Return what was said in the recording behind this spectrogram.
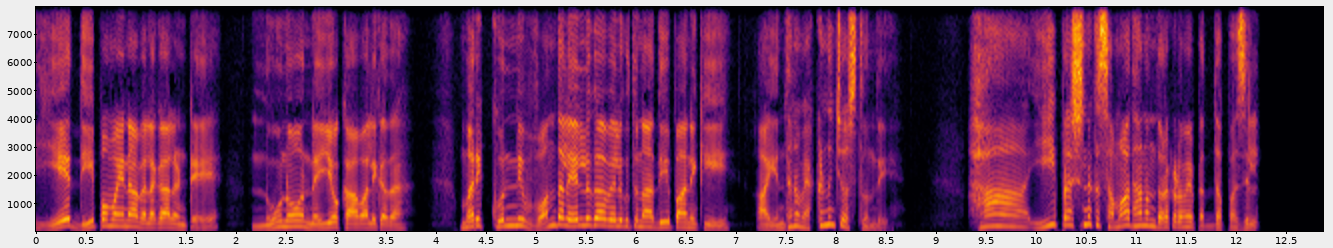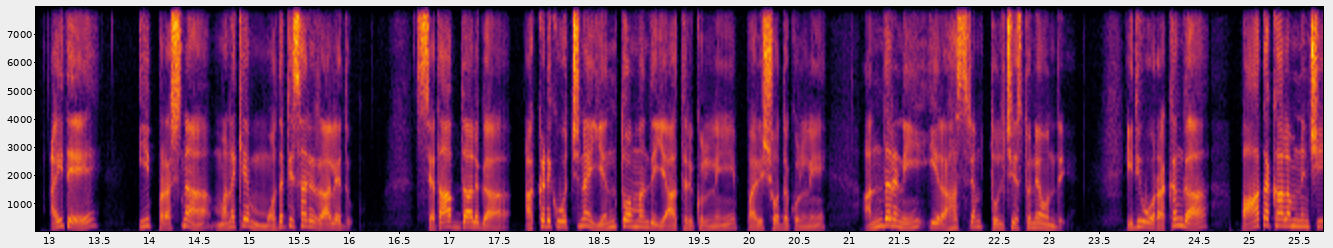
ఏ దీపమైనా వెలగాలంటే నూనో నెయ్యో కావాలి కదా? మరి కొన్ని వందలేళ్ళుగా వెలుగుతున్న దీపానికి ఆ ఇంధనం ఎక్కడ్నుంచి వస్తుంది? హా ఈ ప్రశ్నకు సమాధానం దొరకడమే పెద్ద పజిల్. అయితే ఈ ప్రశ్న మనకే మొదటిసారి రాలేదు. శతాబ్దాలుగా అక్కడికి వచ్చిన ఎంతోమంది యాత్రికుల్ని పరిశోధకుల్ని అందరినీ ఈ రహస్యం తుల్చేస్తూనే ఉంది. ఇది ఓ రకంగా పాతకాలం నుంచి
